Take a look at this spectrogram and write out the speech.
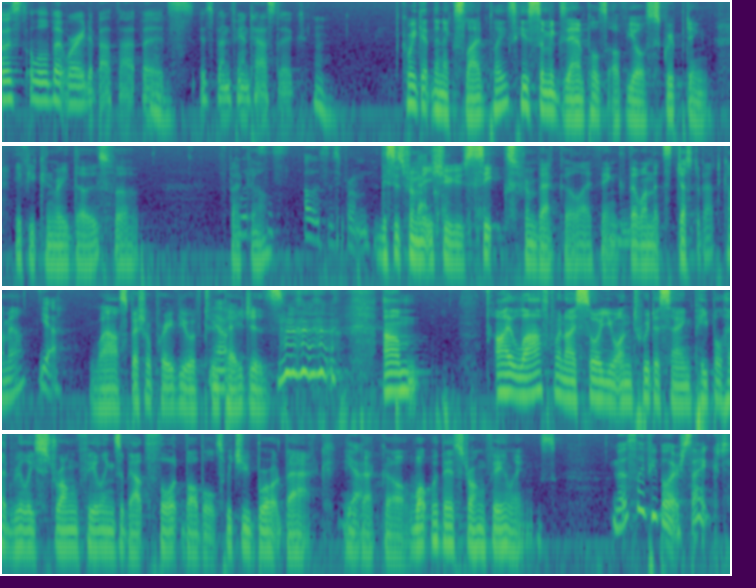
I was a little bit worried about that, but Hmm. it's it's been fantastic. Hmm. Can we get the next slide, please? Here's some examples of your scripting, if you can read those for, for What is Batgirl. this? Oh, this is from This is from Batgirl. issue six from Batgirl, I think, the one that's just about to come out. yeah. Wow, special preview of two Yep. pages. um, I laughed when I saw you on Twitter saying people had really strong feelings about thought bubbles, which you brought back in Yeah. Batgirl. What were their strong feelings? Mostly people are psyched.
